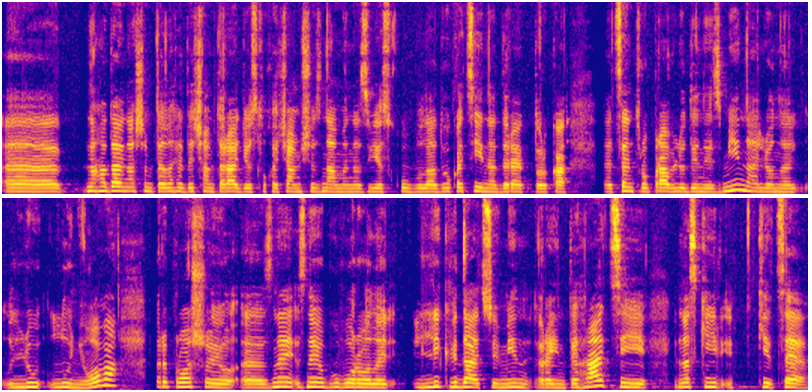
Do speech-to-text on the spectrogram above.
Е, нагадаю нашим телеглядачам та радіослухачам, що з нами на зв'язку була адвокаційна директорка е, Центру прав людини Зміна Альона Лю- Луньова. Перепрошую, Е, з нею, з нею обговорювали ліквідацію мін реінтеграції, наскільки це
